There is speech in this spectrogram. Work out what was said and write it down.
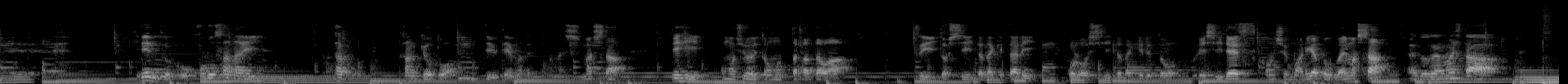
えー、非連続を殺さない多分環境とはっていうテーマでお話ししました。ぜひ面白いと思った方はツイートしていただけたりフォローしていただけると嬉しいです。今週もありがとうございました。ありがとうございました。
